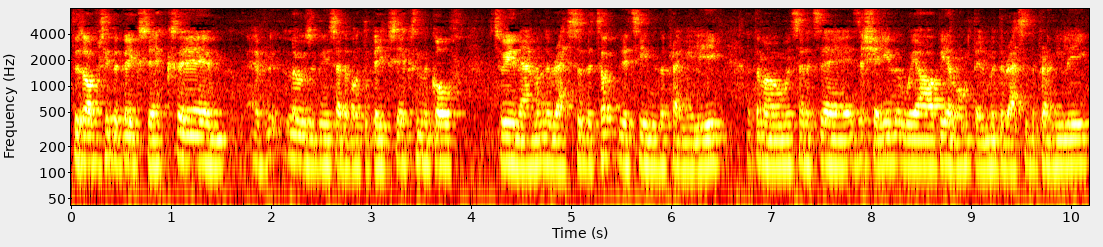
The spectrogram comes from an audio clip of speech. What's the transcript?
there's obviously the big six. Um, every, loads have been said about the big six and the gulf between them and the rest of the, the team in the Premier League at the moment, and it's a, it's a shame that we are being lumped in with the rest of the Premier League.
